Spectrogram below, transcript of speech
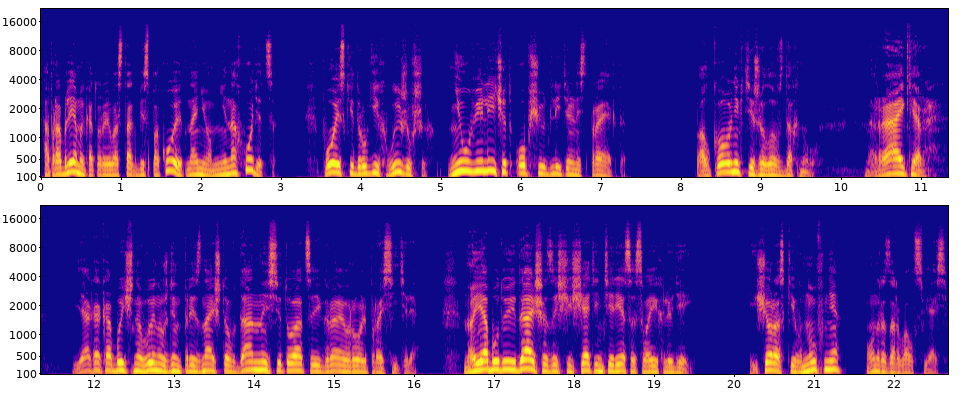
а проблемы, которые вас так беспокоят, на нем не находятся. Поиски других выживших не увеличат общую длительность проекта. Полковник тяжело вздохнул. «Райкер, я, как обычно, вынужден признать, что в данной ситуации играю роль просителя. Но я буду и дальше защищать интересы своих людей. Еще раз кивнув мне, он разорвал связь.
